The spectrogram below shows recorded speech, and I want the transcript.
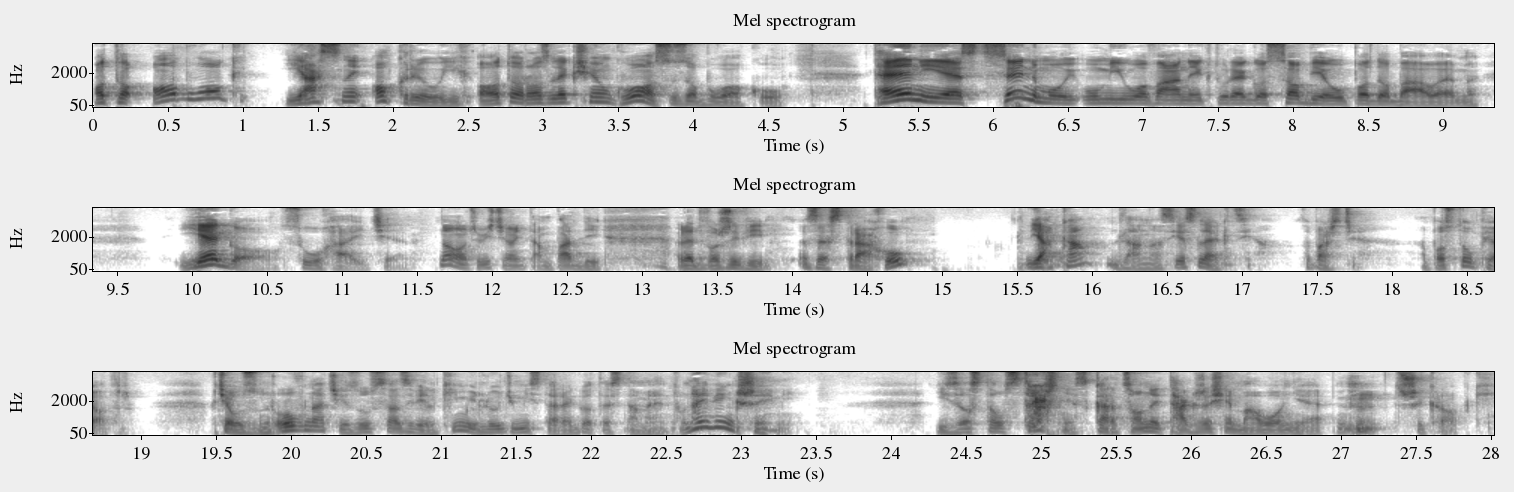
oto obłok jasny okrył ich, oto rozległ się głos z obłoku. Ten jest syn mój umiłowany, którego sobie upodobałem. Jego słuchajcie. No, oczywiście oni tam padli ledwo żywi ze strachu. Jaka dla nas jest lekcja? Zobaczcie, apostoł Piotr chciał zrównać Jezusa z wielkimi ludźmi Starego Testamentu, największymi. I został strasznie skarcony, tak że się mało nie. Trzy kropki.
